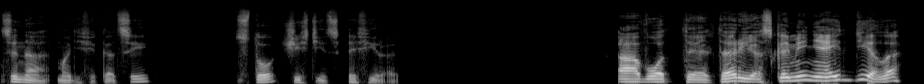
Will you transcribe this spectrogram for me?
Цена модификации 100 частиц эфира. А вот это резко меняет дело.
